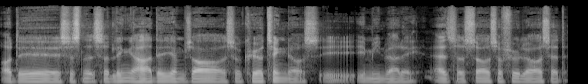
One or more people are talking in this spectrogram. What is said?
Og det, så, så, så længe jeg har det, jamen, så, så kører tingene også i, i min hverdag. Altså, så, så føler jeg også, at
